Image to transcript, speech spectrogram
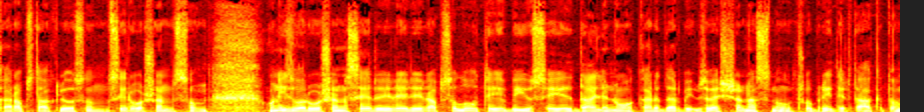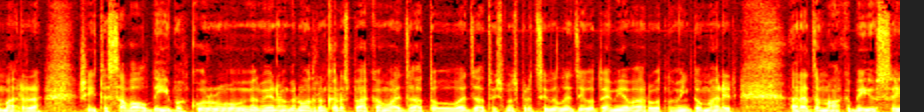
kara apstākļos, un sirošanas un, un izvarošanas ir, ir, ir, ir absolūti bijusi daļa no kara darbības vešanas. Nu, šobrīd ir tā, ka tomēr uh, šī savaldība, kuru gan vienam, gan otram karaspēkam vajadzētu, vajadzētu vismaz pret civiliedzīvotājiem ievērot, nu, viņi tomēr ir redzamāka bijusi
